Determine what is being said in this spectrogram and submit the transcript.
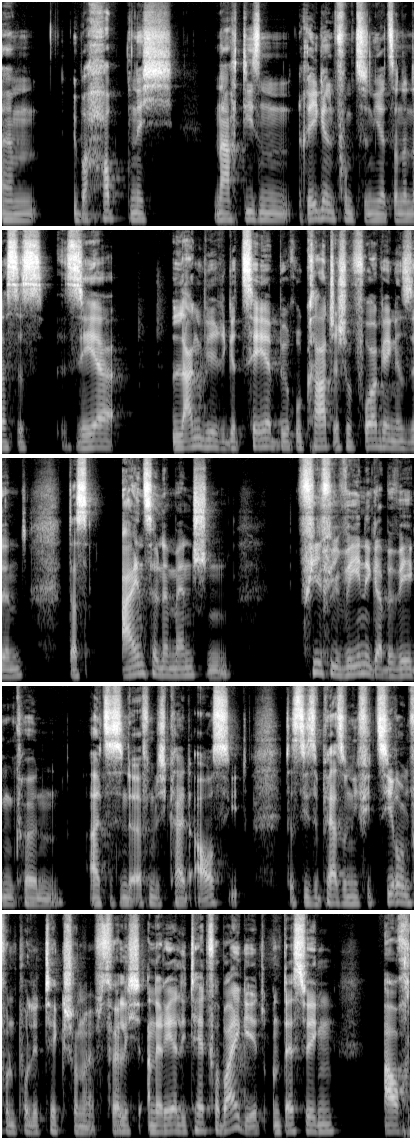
ähm, überhaupt nicht nach diesen Regeln funktioniert, sondern dass es sehr langwierige, zähe, bürokratische Vorgänge sind, dass einzelne Menschen viel, viel weniger bewegen können, als es in der Öffentlichkeit aussieht. Dass diese Personifizierung von Politik schon völlig an der Realität vorbeigeht und deswegen auch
